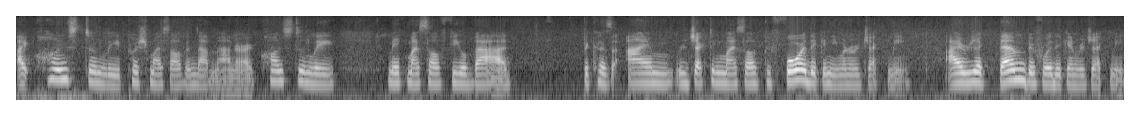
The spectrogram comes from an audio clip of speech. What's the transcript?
I constantly push myself in that manner. I constantly make myself feel bad because I'm rejecting myself before they can even reject me. I reject them before they can reject me.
